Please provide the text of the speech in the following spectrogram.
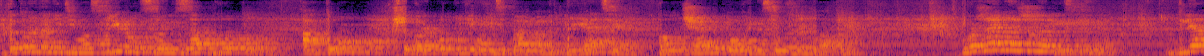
в которых они демонстрируют свою заботу о том, чтобы работники муниципального предприятия получали вовремя свою зарплату. Уважаемые журналисты, для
